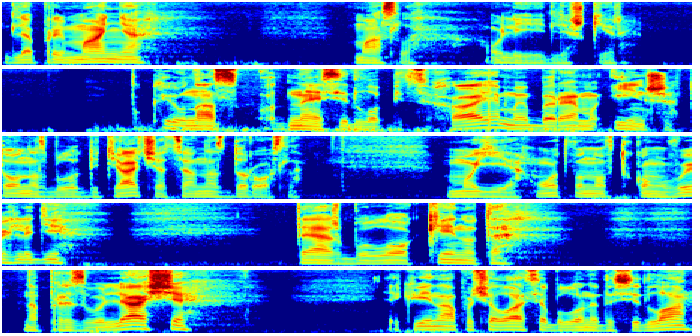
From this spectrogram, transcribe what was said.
для приймання масла, олії для шкіри. Поки у нас одне сідло підсихає, ми беремо інше. То у нас було дитяче, а це у нас доросле. Моє. От воно в такому вигляді теж було кинуте на призволяще. Як війна почалася, було не до сідла.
